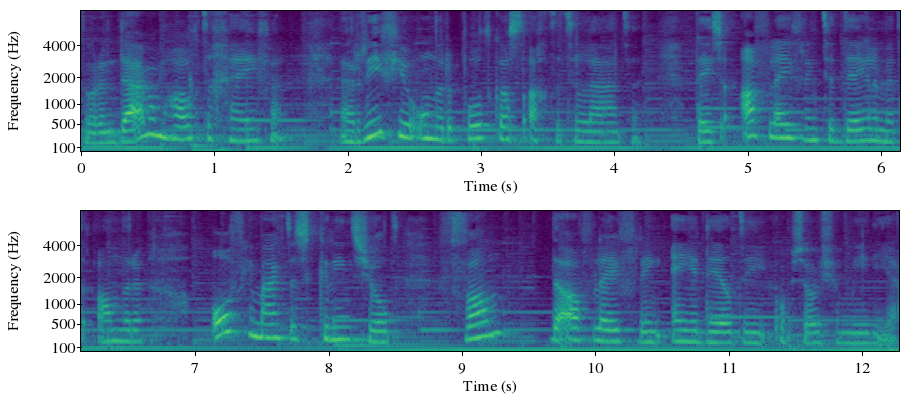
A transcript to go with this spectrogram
Door een duim omhoog te geven, een review onder de podcast achter te laten, deze aflevering te delen met anderen of je maakt een screenshot van de aflevering en je deelt die op social media.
